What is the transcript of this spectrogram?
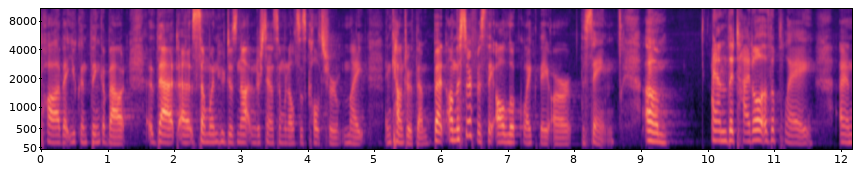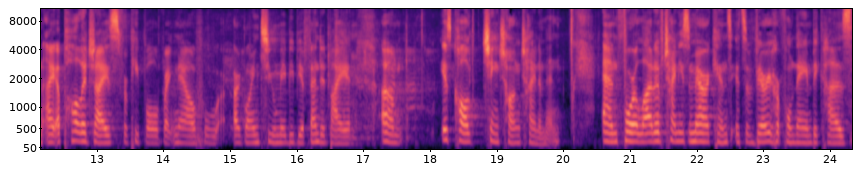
pas that you can think about that uh, someone who does not understand someone else's culture might encounter with them. But on the surface, they all look like they are the same. Um, and the title of the play, and I apologize for people right now who are going to maybe be offended by it, um, is called Ching Chong Chinaman. And for a lot of Chinese Americans, it's a very hurtful name because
